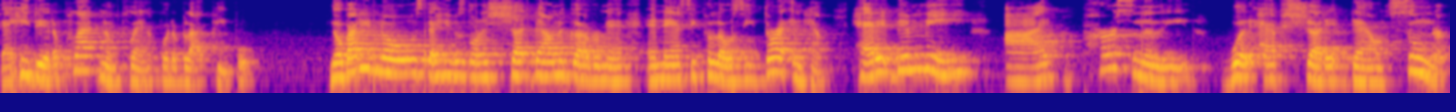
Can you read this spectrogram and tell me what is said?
that he did a platinum plan for the black people. Nobody knows that he was going to shut down the government and Nancy Pelosi threatened him. Had it been me, I personally would have shut it down sooner.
